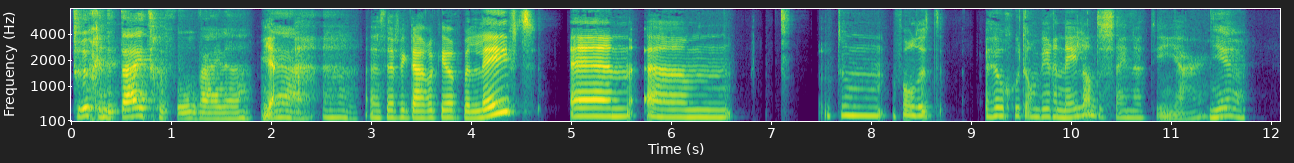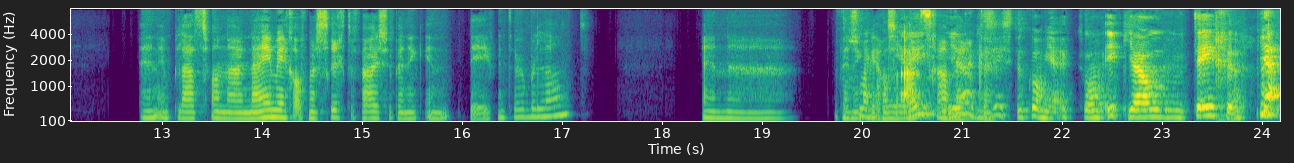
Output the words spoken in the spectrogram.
terug in de tijd gevoel bijna. Ja. ja. Dat heb ik daar ook heel erg beleefd. En ehm, toen voelde het heel goed om weer in Nederland te zijn na tien jaar. Ja. En in plaats van naar Nijmegen of Maastricht te verhuizen, ben ik in Deventer beland. En eh, ben ik weer als jij- arts gaan ja, werken. precies. Toen kwam, jij, kwam ik jou tegen. Ja,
